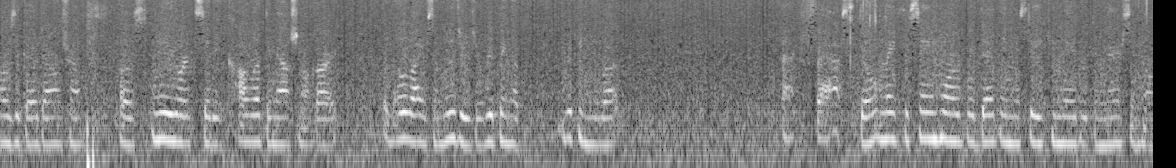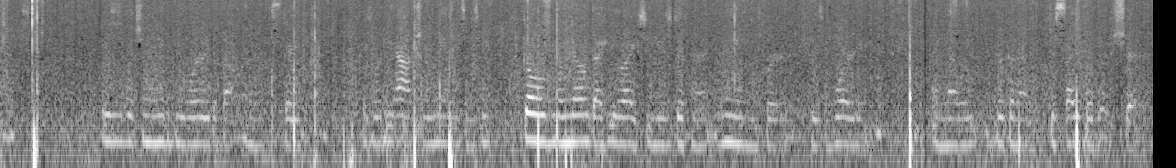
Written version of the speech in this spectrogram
hours ago, Donald Trump posts New York City call up the National Guard. The lowlifes and losers are ripping up, ripping you up. Act fast. Don't make the same horrible, deadly mistake you made with the nursing homes. This is what you need to be worried about in this statement. Because what he actually means is he goes, we know that he likes to use different meanings for his wording. And now we, we're going to decipher this shit.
